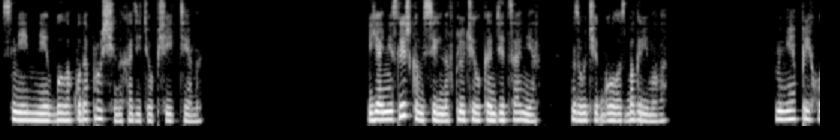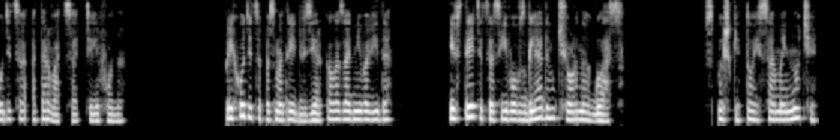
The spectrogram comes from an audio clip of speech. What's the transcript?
С ней мне было куда проще находить общие темы. «Я не слишком сильно включил кондиционер», — звучит голос Багримова. Мне приходится оторваться от телефона. Приходится посмотреть в зеркало заднего вида и встретиться с его взглядом черных глаз. Вспышки той самой ночи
